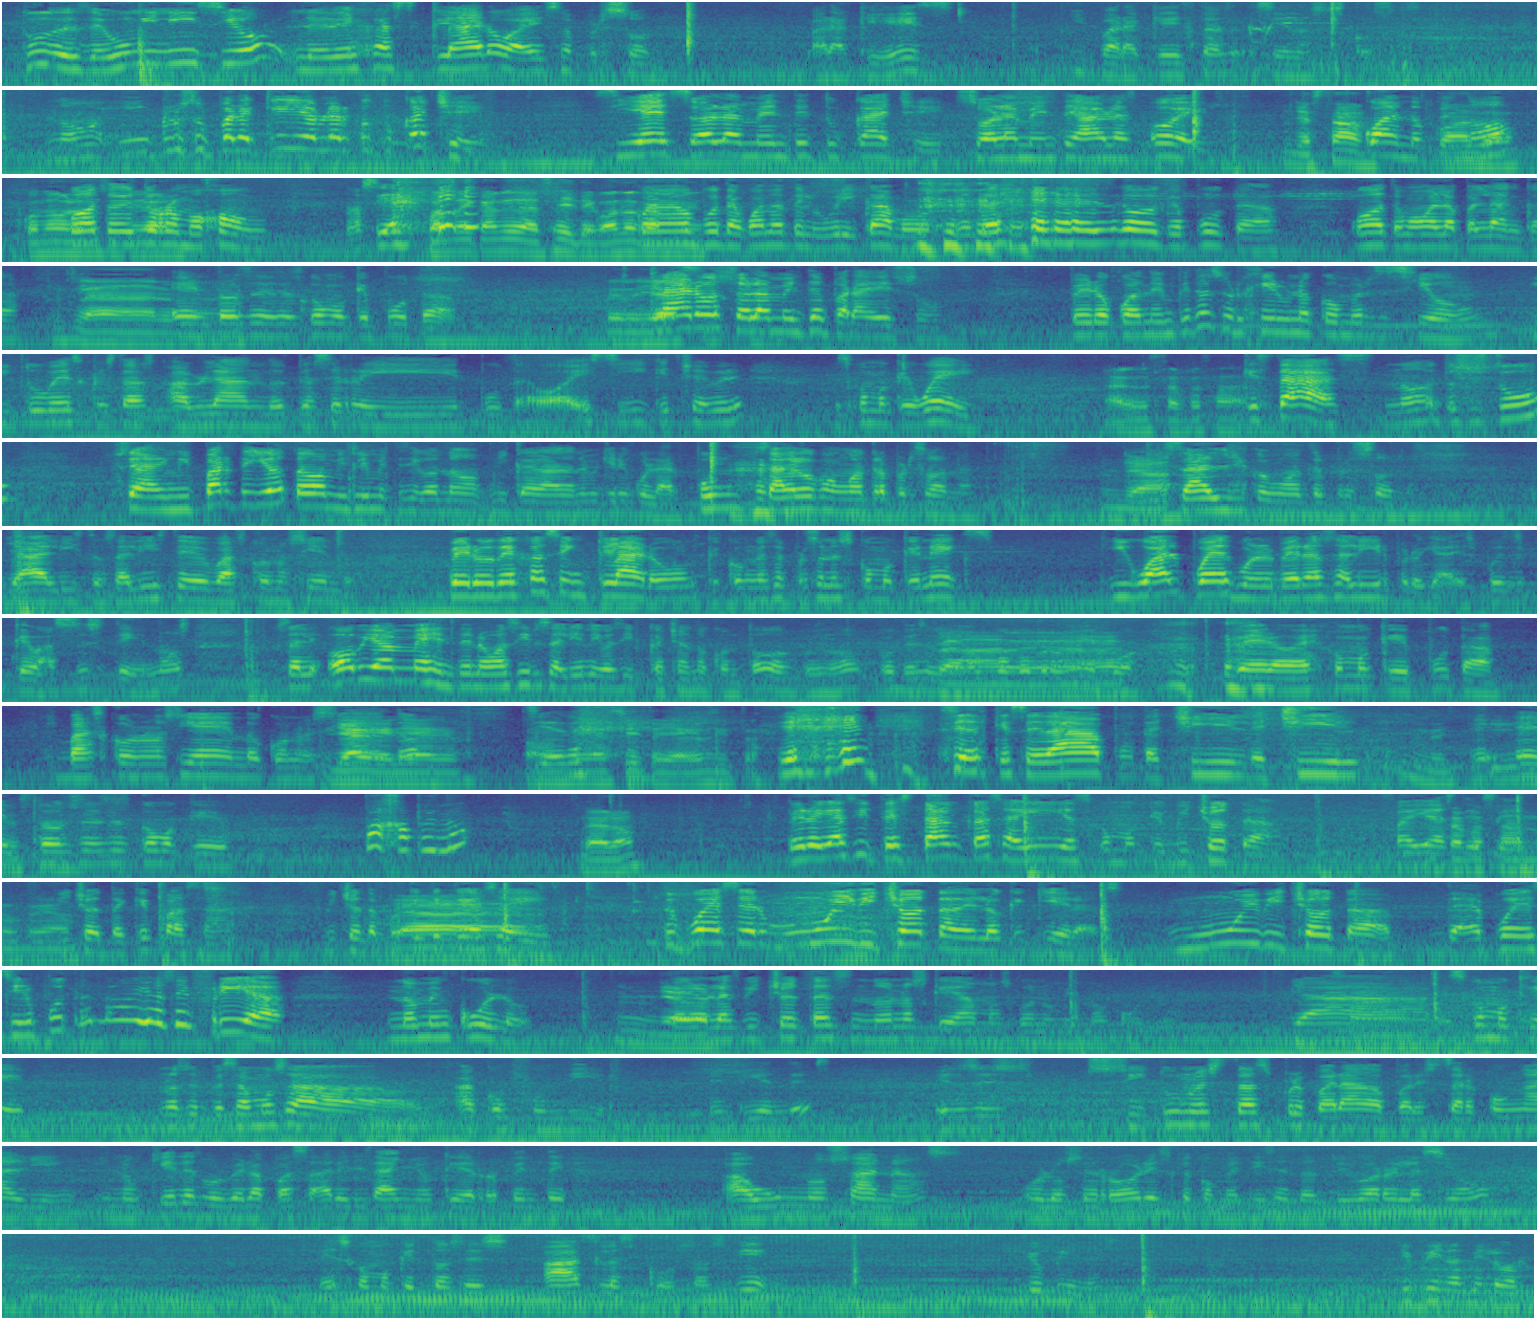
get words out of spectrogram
tú desde un inicio le dejas claro a esa persona para qué es y para qué estás haciendo esas cosas. ¿No? Incluso para qué a hablar con tu cache. Si es solamente tu cache, solamente hablas, oye, Ya está. ¿cuándo? Pues ¿Cuándo? no. ¿Cuándo ¿Cuándo te a doy tu remojón? No sé. ¿Cuándo hay cambio de aceite? ¿Cuándo ¿Cuándo, cambio? puta, ¿cuándo te lubricamos? Entonces, es como que puta. ¿Cuándo te muevo la palanca? Claro. Entonces es como que puta. Pero Claro, sí. solamente para eso. Pero cuando empieza a surgir una conversación y tú ves que estás hablando, te hace reír, puta, ay, sí, qué chévere. Es como que, güey, Algo está pasando. ¿qué estás? ¿No? Entonces tú, o sea, en mi parte yo todos mis límites digo, no, ni cagando, no me quieren cular. Pum, salgo con otra persona. Ya. Y sales con otra persona. Ya, listo, saliste, vas conociendo. Pero dejas en claro que con esa persona es como que next. Igual puedes volver a salir, pero ya después que vas, este, ¿no? Sale- Obviamente no vas a ir saliendo y vas a ir cachando con todos, pues, ¿no? Porque eso sería un poco Claro. promiscuo. Pero es como que, puta, vas conociendo, conociendo. Jagger. Sí, Como Jaggercito, Jaggercito. si es que se da, puta, chill, de chill. De chill, Entonces es como que, paja, pues, ¿no? Claro. Pero ya si te estancas ahí es como que bichota, fallaste. ¿Qué está pasando, bichota, ¿qué pasa? Bichota, ¿por qué Ya. te quedas ahí? Tú puedes ser muy bichota de lo que quieras, muy bichota. Te Puedes decir, puta, no, yo soy fría, no me enculo. Ya. Pero las bichotas no nos quedamos con un mismo culo. Ya, es como que nos empezamos a, a confundir, ¿entiendes? Entonces, si tú no estás preparada para estar con alguien y no quieres volver a pasar el daño que de repente aún no sanas o los errores que cometiste en tu antigua relación, es como que entonces haz las cosas bien. ¿Qué opinas? ¿Qué opinas, mi lord?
